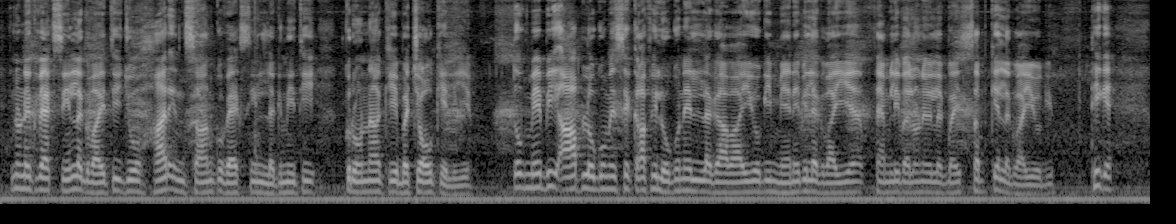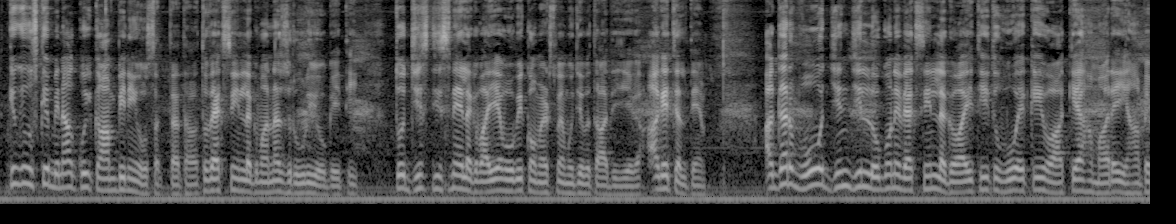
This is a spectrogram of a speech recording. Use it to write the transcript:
इन्होंने एक वैक्सीन लगवाई थी जो हर इंसान को वैक्सीन लगनी थी कोरोना के बचाव के लिए। तो मे भी आप लोगों में से काफ़ी लोगों ने लगवाई होगी, मैंने भी लगवाई है, फैमिली वालों ने भी लगवाई, सबके लगवाई होगी, ठीक है? क्योंकि उसके बिना कोई काम भी नहीं हो सकता था तो वैक्सीन लगवाना ज़रूरी हो गई थी। तो जिस जिसने लगवाई है वो भी कमेंट्स में मुझे बता दीजिएगा। आगे चलते हैं। अगर वो जिन जिन लोगों ने वैक्सीन लगवाई थी तो वो एक ही वाक़ हमारे यहाँ पे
